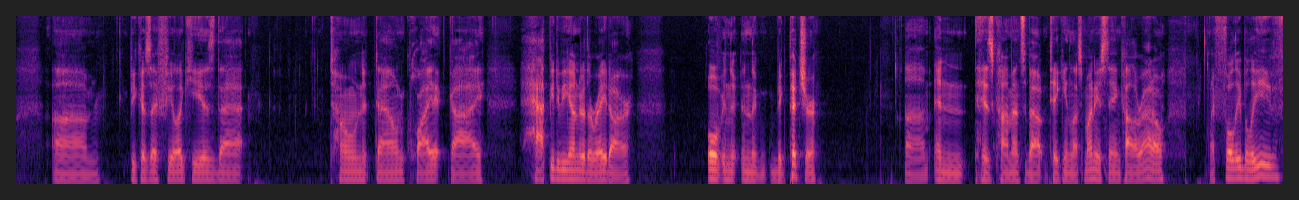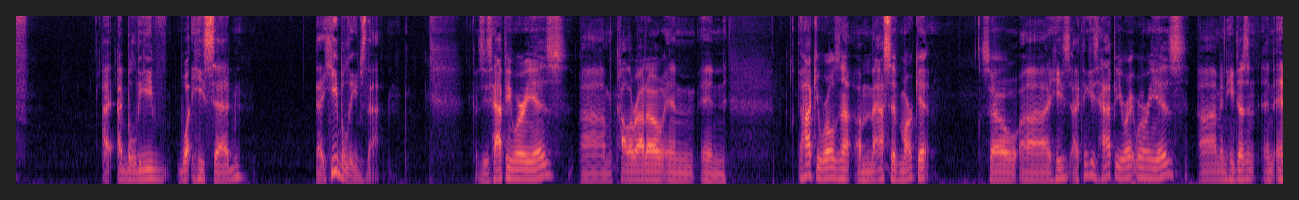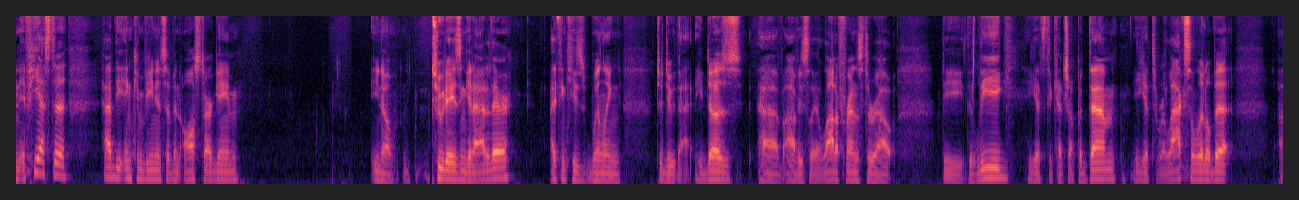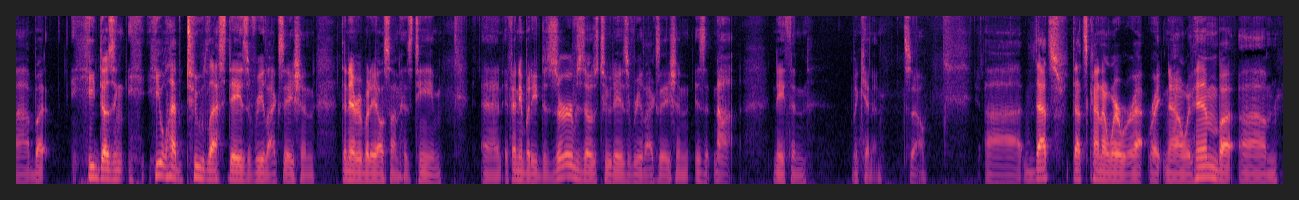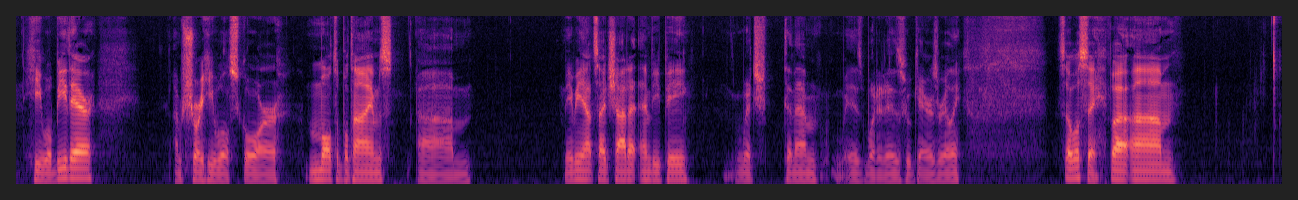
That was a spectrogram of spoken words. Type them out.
um, because I feel like he is that toned down, quiet guy, happy to be under the radar over in the, in the big picture um, and his comments about taking less money to stay in Colorado, I fully believe. I, I believe what he said. That he believes that because he's happy where he is. Um, Colorado in in the hockey world is not a massive market, so uh, he's I think he's happy right where he is. Um, and he doesn't and, and if he has to have the inconvenience of an All Star game, you know, two days and get out of there, I think he's willing to do that. He does have obviously a lot of friends throughout the the league. He gets to catch up with them. He gets to relax a little bit, uh, but he doesn't. He will have two less days of relaxation than everybody else on his team. And if anybody deserves those two days of relaxation, is it not Nathan MacKinnon? So uh, that's that's kind of where we're at right now with him. But um, he will be there. I'm sure he will score multiple times. Um, maybe an outside shot at MVP, which to them is what it is. Who cares really? So we'll see. But um,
